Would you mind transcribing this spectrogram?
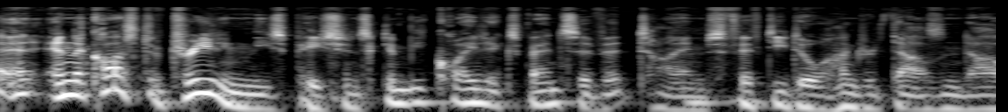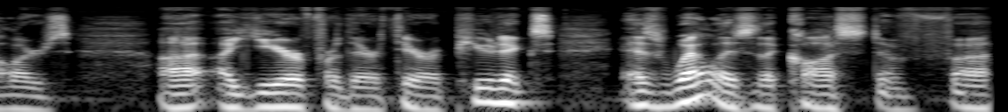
And, and, the cost of treating these patients can be quite expensive at times, fifty to hundred thousand uh, dollars a year for their therapeutics, as well as the cost of uh,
